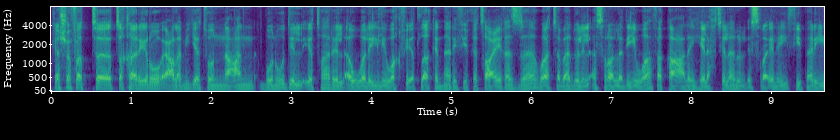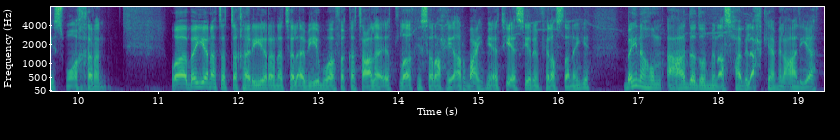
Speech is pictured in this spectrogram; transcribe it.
كشفت تقارير إعلامية عن بنود الإطار الأولي لوقف إطلاق النار في قطاع غزة وتبادل الأسرى الذي وافق عليه الاحتلال الإسرائيلي في باريس مؤخرا. وبينت التقارير أن تل أبيب وافقت على إطلاق سراح 400 أسير فلسطيني بينهم عدد من أصحاب الأحكام العالية.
